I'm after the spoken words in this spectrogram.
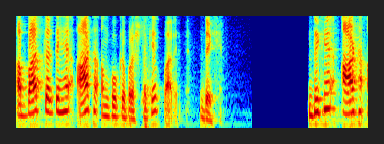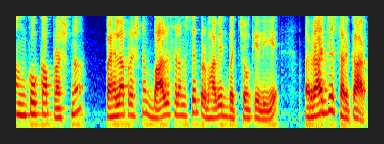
अब बात करते हैं आठ अंकों के प्रश्न के बारे में। देखें। देखें, आठ अंकों का प्रश्न, पहला प्रश्न, बाल श्रम से प्रभावित बच्चों के लिए राज्य सरकार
